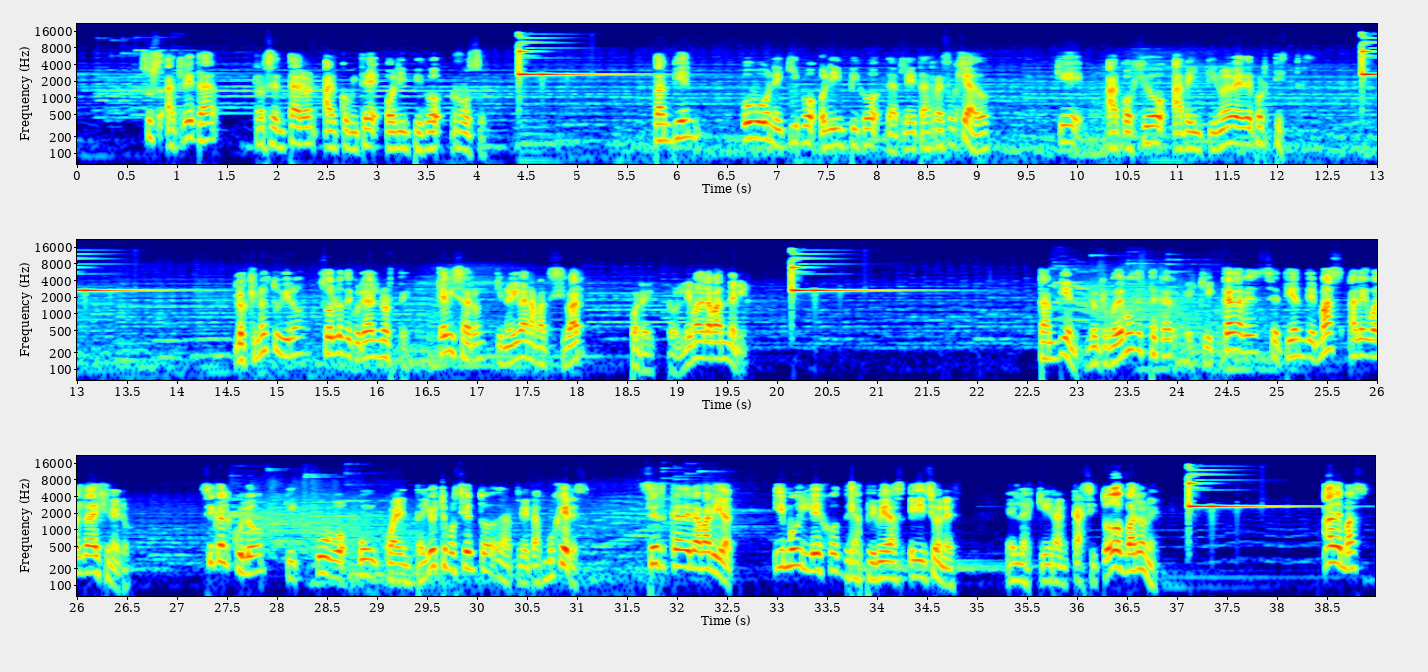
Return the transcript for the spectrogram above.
Sus atletas representaron al Comité Olímpico Ruso. También hubo un equipo olímpico de atletas refugiados que acogió a 29 deportistas. Los que no estuvieron son los de Corea del Norte, que avisaron que no iban a participar por el problema de la pandemia. También lo que podemos destacar es que cada vez se tiende más a la igualdad de género. Se calculó que hubo un 48% de atletas mujeres, cerca de la paridad y muy lejos de las primeras ediciones, en las que eran casi todos varones. Además,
